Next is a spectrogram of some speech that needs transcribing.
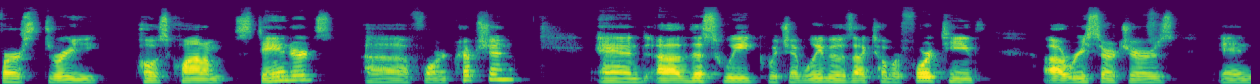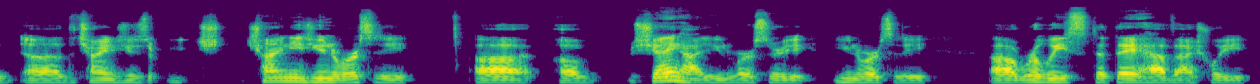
first three post quantum standards uh, for encryption. And uh, this week, which I believe it was October 14th, uh, researchers in uh, the Chinese Chinese University uh, of Shanghai University University released that they have actually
